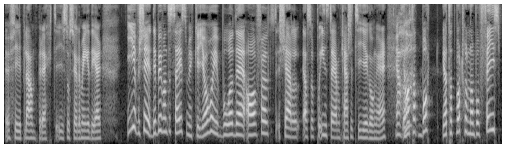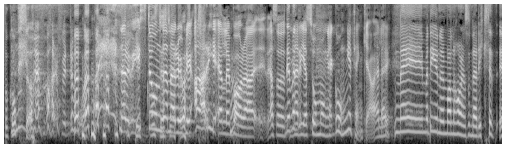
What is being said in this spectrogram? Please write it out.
eh, Filip Lamprecht i sociala medier. I och för sig, det behöver inte säga så mycket. Jag har ju både avföljt Kjell, alltså på Instagram kanske tio gånger. Jag har Jaha. tagit bort, jag har tagit bort honom på Facebook också. Men varför då? när du, I stunden när du blir arg eller bara alltså, men- när det är så många gånger tänker jag? Eller? Nej, men det är när man har en sån där riktigt, eh,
